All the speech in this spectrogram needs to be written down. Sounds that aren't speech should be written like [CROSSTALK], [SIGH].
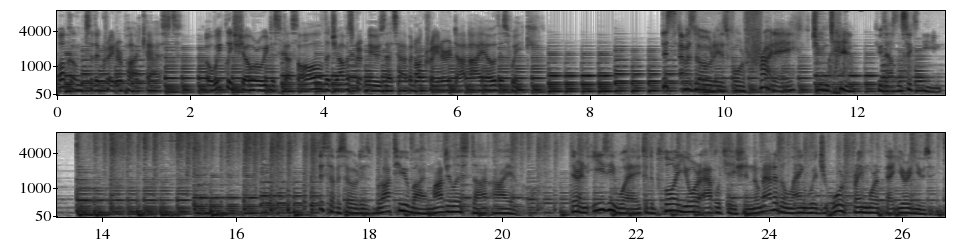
Welcome to the Crater Podcast, a weekly show where we discuss all the JavaScript news that's happened on Crater.io this week. This episode is for Friday, June 10th, 2016. This episode is brought to you by Modulus.io. They're an easy way to deploy your application no matter the language or framework that you're using.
